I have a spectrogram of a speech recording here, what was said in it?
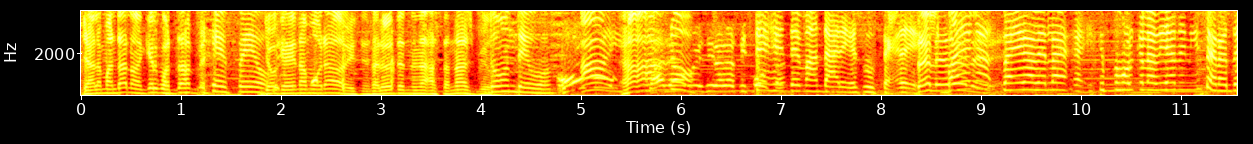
Ya la mandaron aquí el WhatsApp. Qué feo. Yo quedé enamorado, dice. Saludos desde- hasta Nashville. ¿Dónde vos? Ay, Ah. no. Dejen de mandar eso ustedes. Dale, vayan, dale. A, vayan a verla. Es que mejor que la vean en Instagram. Te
